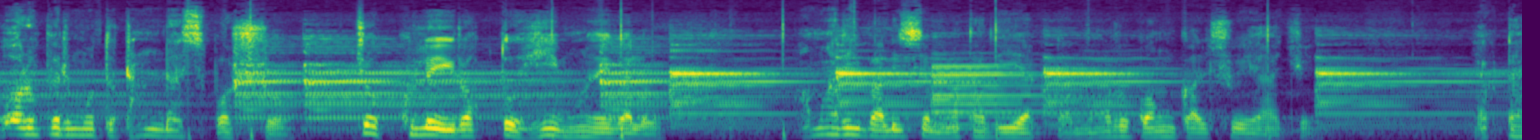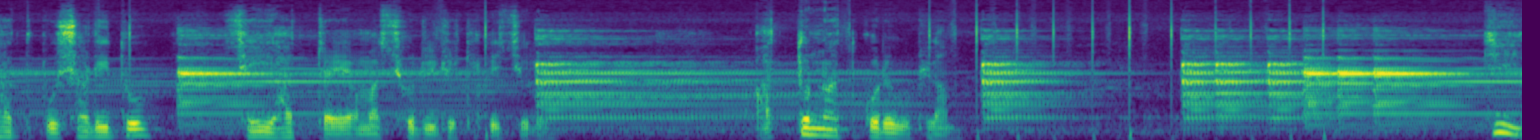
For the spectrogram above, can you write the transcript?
বরফের মতো ঠান্ডা স্পর্শ। চোখ খুলেই রক্ত হিম হয়ে গেল। আমারই বালিশে মাথা দিয়ে একটা নর কঙ্কাল শুয়ে আছে। একটা হাত প্রসারিত সেই হাতটাই আমার শরীরে ঠেকেছিল। আত্মনাদ করে উঠলাম। কি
